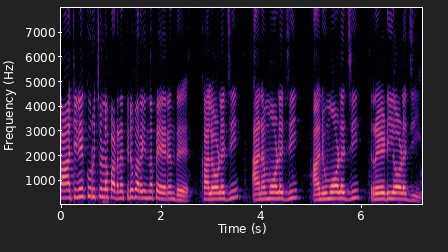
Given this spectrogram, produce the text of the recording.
കാറ്റിനെ കുറിച്ചുള്ള പഠനത്തിന് പറയുന്ന പേരെന്ത്? കലോളജി അനമോളജി അനുമോളജി റേഡിയോളജി.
